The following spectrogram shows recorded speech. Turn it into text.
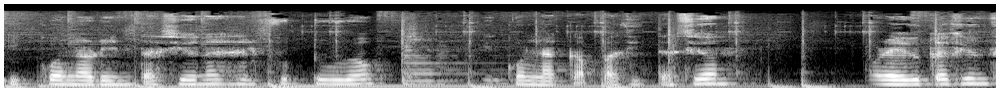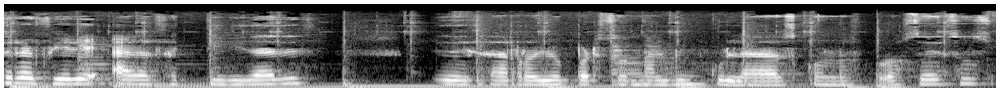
y con la orientación hacia el futuro y con la capacitación. Por educación se refiere a las actividades de desarrollo personal vinculadas con los procesos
